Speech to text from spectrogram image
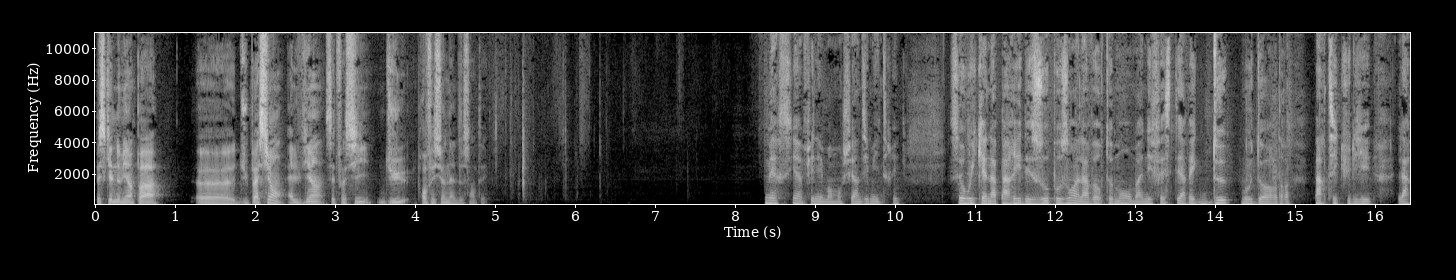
parce qu'elle ne vient pas euh, du patient, elle vient cette fois-ci du professionnel de santé. Merci infiniment, mon cher Dimitri. Ce week-end à Paris, des opposants à l'avortement ont manifesté avec deux mots d'ordre particulier, la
